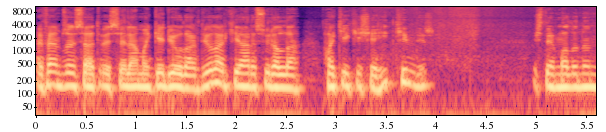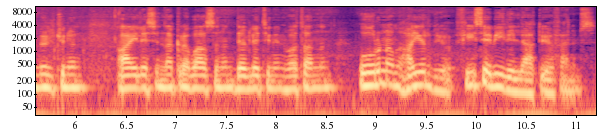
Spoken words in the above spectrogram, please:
Efendimiz Aleyhisselatü Vesselam'a geliyorlar diyorlar ki ya Resulallah hakiki şehit kimdir? İşte malının, mülkünün, ailesinin, akrabasının, devletinin, vatanının uğruna mı? Hayır diyor. Fi sebilillah diyor Efendimiz.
